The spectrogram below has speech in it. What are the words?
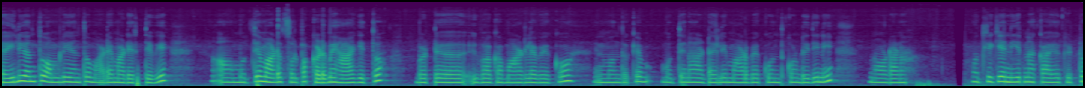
ಡೈಲಿ ಅಂತೂ ಅಂಬ್ಲಿ ಅಂತೂ ಮಾಡೇ ಮಾಡಿರ್ತೀವಿ. ಮುದ್ದೆ ಮಾಡೋದು ಸ್ವಲ್ಪ ಕಡಿಮೆ ಆಗಿತ್ತು ಬಟ್ ಇವಾಗ ಮಾಡಲೇಬೇಕು. ಇನ್ನು ಮುಂದಕ್ಕೆ ಮುದ್ದೆನ ಡೈಲಿ ಮಾಡಬೇಕು ಅಂದ್ಕೊಂಡಿದ್ದೀನಿ ನೋಡೋಣ. ಮೊದಲಿಗೆ ನೀರನ್ನ ಕಾಯೋಕ್ಕಿಟ್ಟು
